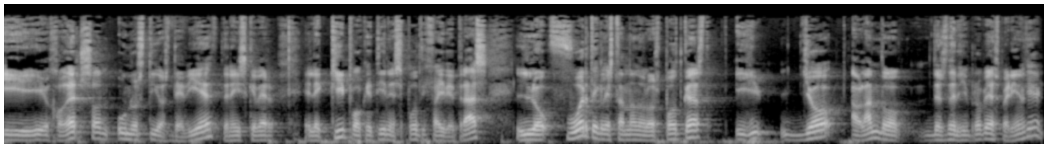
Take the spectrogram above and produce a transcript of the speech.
y joder, son unos tíos de 10, tenéis que ver el equipo que tiene Spotify detrás, lo fuerte que le están dando los podcasts y yo, hablando desde mi propia experiencia,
